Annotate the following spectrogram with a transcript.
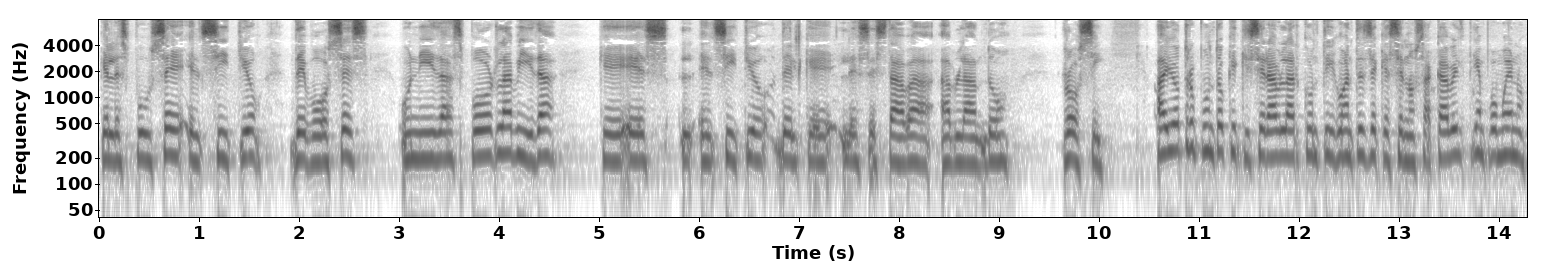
que les puse el sitio de Voces Unidas por la Vida, que es el sitio del que les estaba hablando Rosy. Hay otro punto que quisiera hablar contigo antes de que se nos acabe el tiempo. Bueno,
